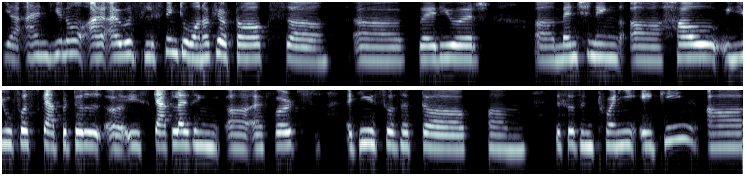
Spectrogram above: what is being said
Yeah and you know i, I was listening to one of your talks uh, uh, where you were uh, mentioning uh, how U First Capital uh, is catalyzing uh, efforts. I think this was at uh, um, this was in 2018 uh,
